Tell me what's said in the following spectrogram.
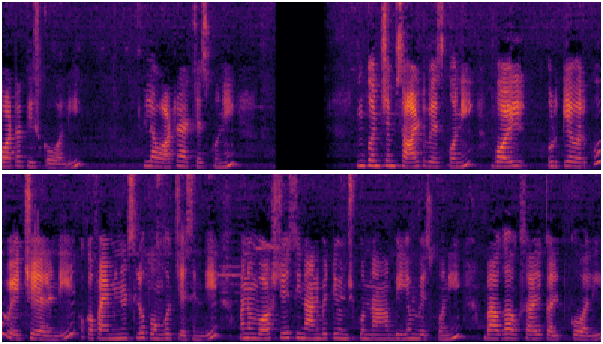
వాటర్ తీసుకోవాలి. ఇలా వాటర్ యాడ్ చేసుకొని ఇంకొంచెం సాల్ట్ వేసుకొని బాయిల్ ఉడికే వరకు వెయిట్ చేయాలండి. ఒక ఫైవ్ మినిట్స్లో పొంగు వచ్చేసింది. మనం వాష్ చేసి నానబెట్టి ఉంచుకున్న బియ్యం వేసుకొని బాగా ఒకసారి కలుపుకోవాలి.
